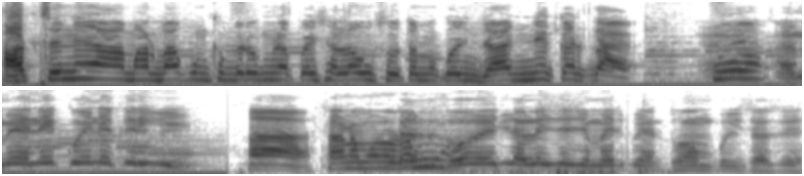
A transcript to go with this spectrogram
આજ છે ને આ મારા બાપુને ખબર હું પૈસા લાવું છું તમે કોઈ જાણ નહીં કરતા. હું? અમે- અમે નહીં કોઈને કરવી હા સાડા માનો રમવું એટલા લઈ જજે મારી પાસે ધોમ પૈસા છે.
